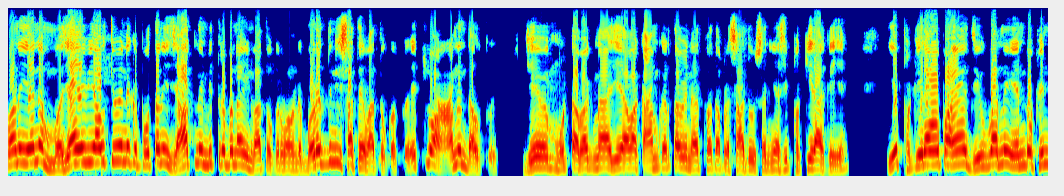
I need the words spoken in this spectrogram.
પણ એને મજા એવી આવતી હોય ને કે પોતાની જાતને મિત્ર બનાવીને વાતો કરવાનો બળદની સાથે વાતો કરતો એટલો આનંદ આવતો હોય. જે મોટા ભાગના જે આવા કામ કરતા હોય ને, અથવા તો આપણે સાધુ, સંન્યાસી, ફકીરા કહીએ, એ ફકીરાઓ પાસે જીવવાની એન્ડોફિન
